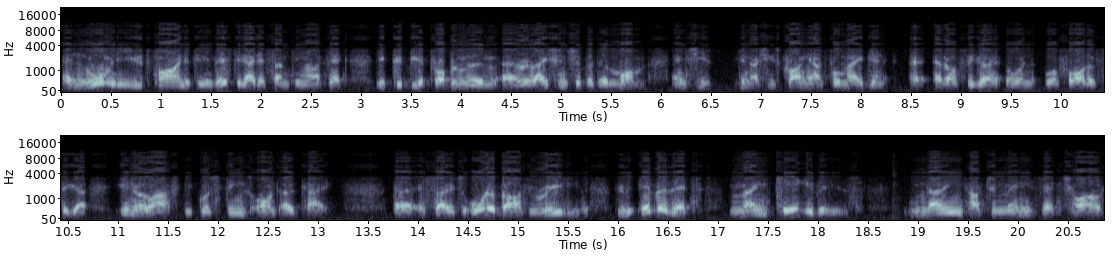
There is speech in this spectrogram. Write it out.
And normally you'd find if you investigated something like that, there could be a problem with a, a relationship with her mom, and she's, you know, she's crying out for maybe an adult figure or, an, or father figure in her life because things aren't okay. Uh, so it's all about really whoever that main caregiver is, knowing how to manage that child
